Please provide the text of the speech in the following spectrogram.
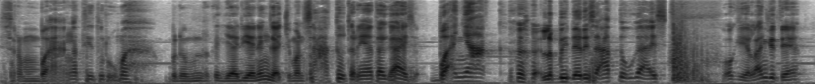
Serem banget itu rumah. Bener-bener kejadiannya nggak cuma satu ternyata guys. Banyak. Lebih dari satu guys. Oke lanjut ya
